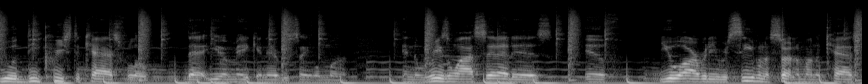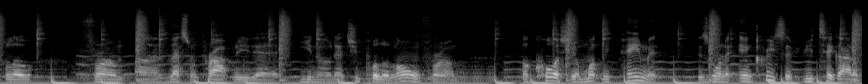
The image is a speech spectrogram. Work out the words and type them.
you will decrease the cash flow that you're making every single month. And the reason why I say that is if you are already receiving a certain amount of cash flow from investment property that you know that you pull a loan from, of course your monthly payment is going to increase if you take out a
